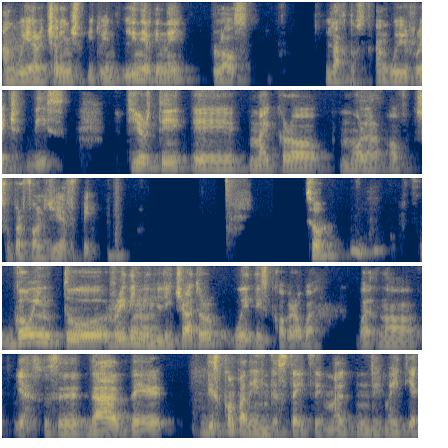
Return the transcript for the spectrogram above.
and we are challenged between linear DNA plus lactose, and we reach this 30 uh, micromolar of superfold GFP. So going to reading in literature, we discover, well, well, no, yes, that the this company in the States, the, the Mighty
